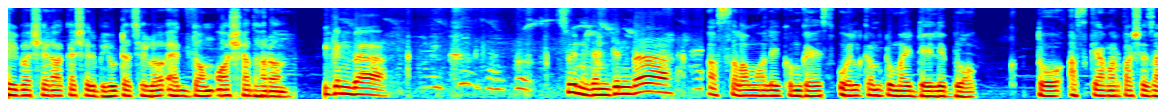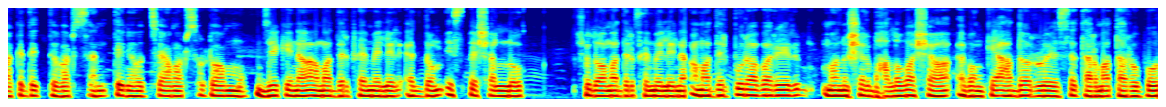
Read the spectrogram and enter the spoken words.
এই পাশের আকাশের ভিউটা ছিল একদম অসাধারণ। কিনবা আসসালামু আলাইকুম guys welcome to my daily blog তো আজকে আমার পাশে যাকে দেখতে পাচ্ছেন তিনি হচ্ছে আমার ছোট আম্মু যে কিনা আমাদের ফ্যামিলির একদম স্পেশাল লোক। শুধু আমাদের ফ্যামিলি না, আমাদের পুরা বাড়ির মানুষের ভালোবাসা এবং কি আদর রয়েছে তার মাথার উপর।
